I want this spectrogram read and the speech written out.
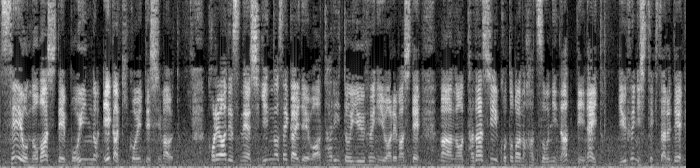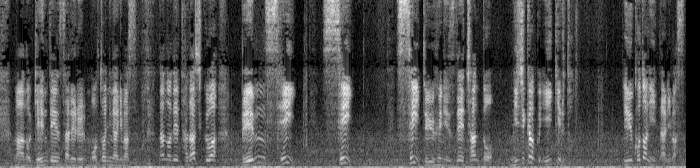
声を伸ばして母音の絵が聞こえてしまうと。これはですね、詩吟の世界で渡りという風に言われまして、まあ、あの、正しい言葉の発音になっていないという風に指摘されて、まあ、あの、減点される元になります。なので、正しくは、弁声、声、声という風にですね、ちゃんと短く言い切ると。いうことになります。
